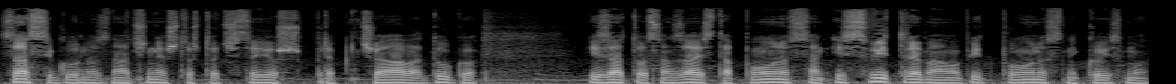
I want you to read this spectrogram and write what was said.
zasigurno znači nešto što će se još prepričava dugo i zato sam zaista ponosan i svi trebamo biti ponosni koji smo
